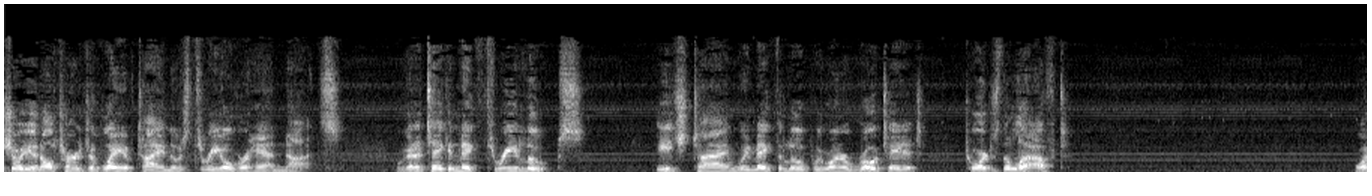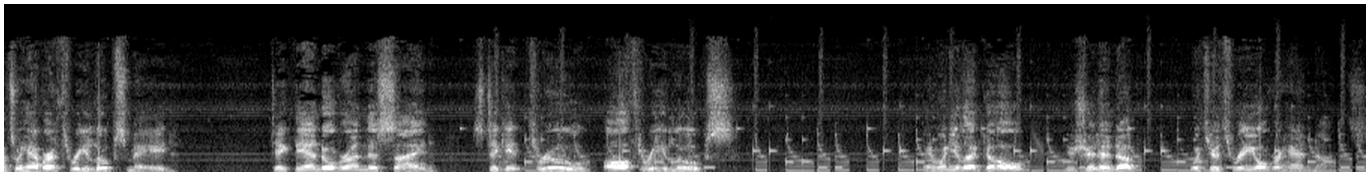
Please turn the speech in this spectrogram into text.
show you an alternative way of tying those three overhand knots. We're going to take and make three loops. Each time we make the loop, we want to rotate it towards the left. Once we have our three loops made, take the end over on this side, stick it through all three loops, and when you let go, you should end up with your three overhand knots.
